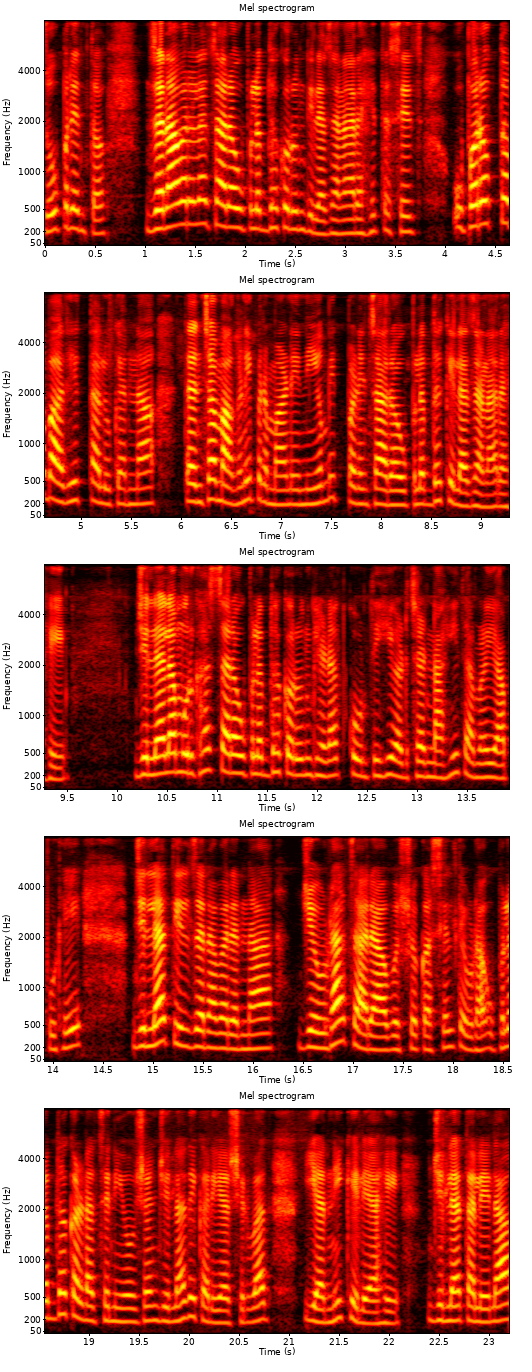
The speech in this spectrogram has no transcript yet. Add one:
जोपर्यंत जनावराला चारा उपलब्ध करून दिला जाणार आहे तसेच उपरोक्त बाधित तालुक्यांना त्यांच्या मागणीप्रमाणे नियमितपणे चारा उपलब्ध केला जाणार आहे. जिल्ह्याला मुरघास चारा उपलब्ध करून घेण्यात कोणतीही अडचण नाही त्यामुळे यापुढे जिल्ह्यातील जनावरांना जेवढा चारा आवश्यक असेल तेवढा उपलब्ध करण्याचे नियोजन जिल्हाधिकारी आशीर्वाद यांनी केले आहे. जिल्ह्यात आलेला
